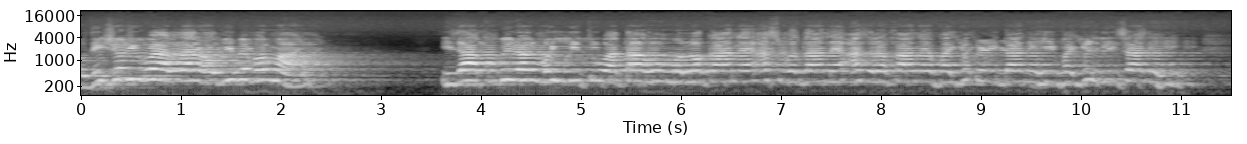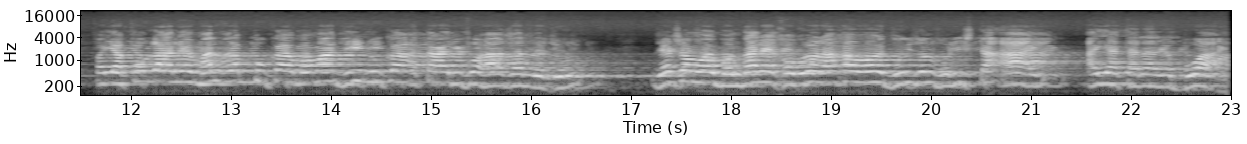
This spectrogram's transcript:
হদিস শরীফ আল্লাহর হবিবে ফরমায় ইজা কুবিরাল মইয়িতু আতাহু মলকানে আসওয়াদানে আজরাকানে ফায়ুকইদানিহি ফায়ুজলিসানিহি ফায়াকুলানে মান রাব্বুকা ওয়া মা দীনুকা আতারিফু হাযার রাজুল যে সময় বন্দারে খবর রাখা হয়, দুইজন ফরিস্তা আয়, আইয়া তারারে বুয়ায়।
